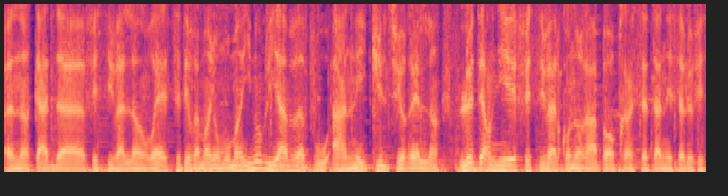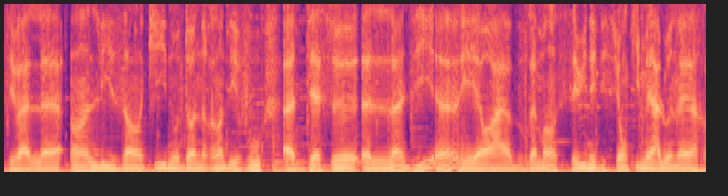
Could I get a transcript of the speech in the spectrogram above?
dans le cadre festival là. Ouais, c'était vraiment un moment inoubliable pour année culturelle. Le dernier festival qu'on aura à Port-au-Prince cette année, c'est le festival En lisant qui nous donne rendez-vous dès ce lundi. Hein, et aura vraiment, c'est une édition qui met à l'honneur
